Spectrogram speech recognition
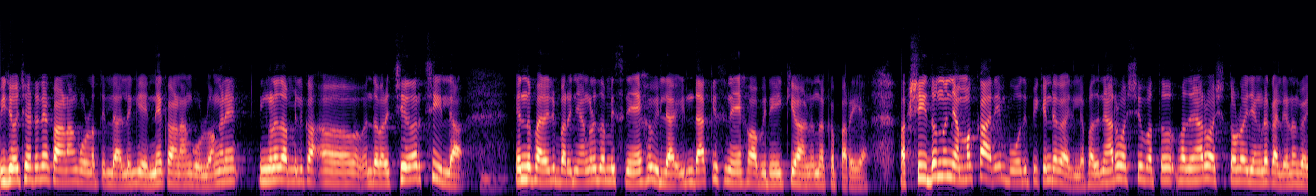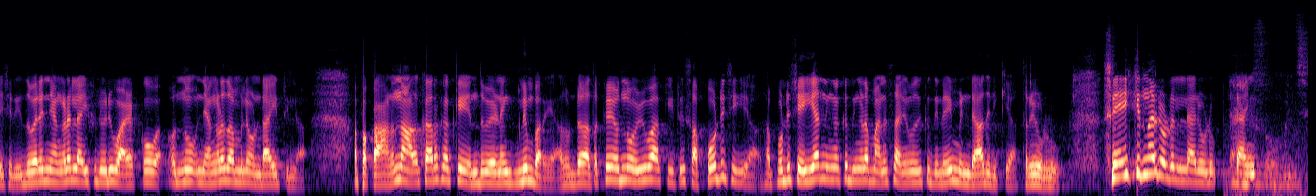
ബിജോ ചേട്ടനെ കാണാൻ കൊള്ളത്തില്ല അല്ലെങ്കിൽ എന്നെ കാണാൻ കൊള്ളൂ. അങ്ങനെ നിങ്ങൾ തമ്മിൽ എന്താ പറയുക ചേർച്ചയില്ല എന്ന് പലരും പറയും. ഞങ്ങൾ തമ്മിൽ സ്നേഹമില്ല ഉണ്ടാക്കി സ്നേഹം അഭിനയിക്കുകയാണ് എന്നൊക്കെ പറയുക പക്ഷേ ഇതൊന്നും ഞമ്മക്കാരെയും ബോധിപ്പിക്കേണ്ട കാര്യമില്ല. പതിനാറ് വർഷം പത്ത് പതിനാറ് വർഷത്തോളം ഞങ്ങളുടെ കല്യാണം കഴിച്ചിട്ട് ഇതുവരെ ഞങ്ങളുടെ ലൈഫിൽ ഒരു വഴക്കോ ഒന്നും ഞങ്ങൾ തമ്മിൽ ഉണ്ടായിട്ടില്ല. അപ്പോൾ കാണുന്ന ആൾക്കാർക്കൊക്കെ എന്ത് വേണമെങ്കിലും പറയാം. അതുകൊണ്ട് അതൊക്കെ ഒന്ന് ഒഴിവാക്കിയിട്ട് സപ്പോർട്ട് ചെയ്യുക. സപ്പോർട്ട് ചെയ്യാൻ നിങ്ങൾക്ക് നിങ്ങളുടെ മനസ്സ് അനുവദിക്കുന്നതിനെയും മിണ്ടാതിരിക്കുക. അത്രയേ ഉള്ളൂ. സ്നേഹിക്കുന്നവരോട് എല്ലാവരോടും താങ്ക് സോ മച്ച്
